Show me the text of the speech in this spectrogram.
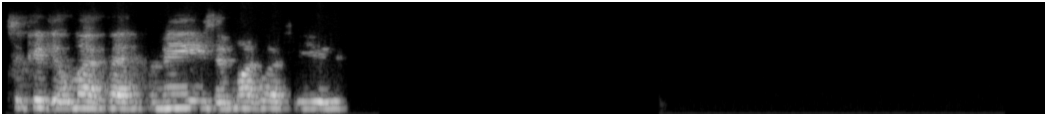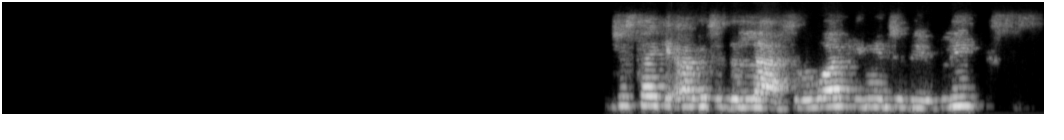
It's a good little motivator for me, so it might work for you. Just take it over to the left. So we're working into the obliques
